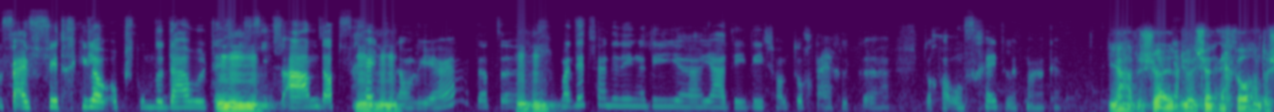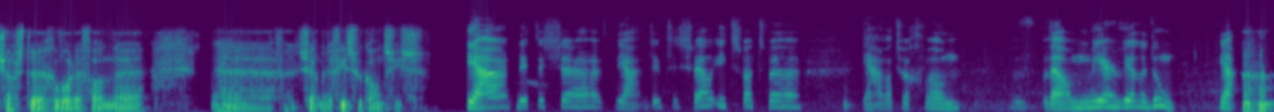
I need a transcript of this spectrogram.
45 kilo op stond te douwen tegen Mm. de fiets aan, dat vergeet Mhm. je dan weer. Hè? Dat, eh, Mhm. Maar dit zijn de dingen die, eh, ja, die, die zo'n tocht eigenlijk eh, toch wel onvergetelijk maken. Ja, dus jij- Ja. jullie zijn echt wel enthousiast eh, geworden van, eh, eh, van, zeg maar de fietsvakanties. Ja, dit is, ja, dit is wel iets wat we, ja, wat we gewoon wel meer willen doen. Aha.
